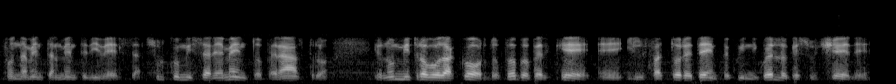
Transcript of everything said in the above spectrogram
fondamentalmente diversa. Sul commissariamento, peraltro, io non mi trovo d'accordo proprio perché eh, il fattore tempo e quindi quello che succede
